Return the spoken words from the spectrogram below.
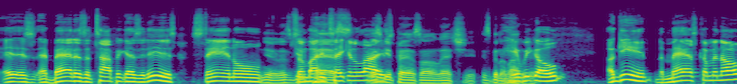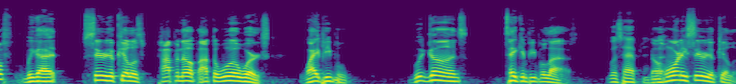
as, as bad as a topic as it is, staying on Yeah, let's get somebody past, taking a life. Let's get past all that shit. It's been a lot. Here we that. go. Again, the mask coming off. We got serial killers popping up out the woodworks. White people with guns taking people lives. What's happening? The The horny serial killer.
